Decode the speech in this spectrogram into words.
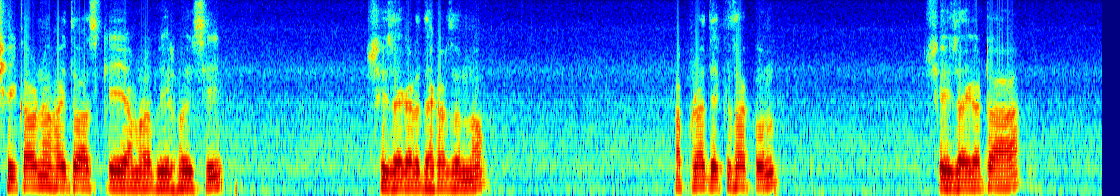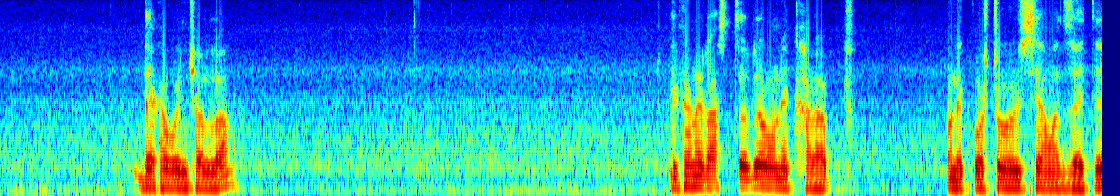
সেই কারণে হয়তো আজকে আমরা বের হয়েছি সেই জায়গাটা দেখার জন্য। আপনারা দেখতে থাকুন, সেই জায়গাটা দেখাবো ইনশাল্লাহ এখানে রাস্তাটা অনেক খারাপ। অনেক কষ্ট হয়েছে আমাদের যাইতে।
